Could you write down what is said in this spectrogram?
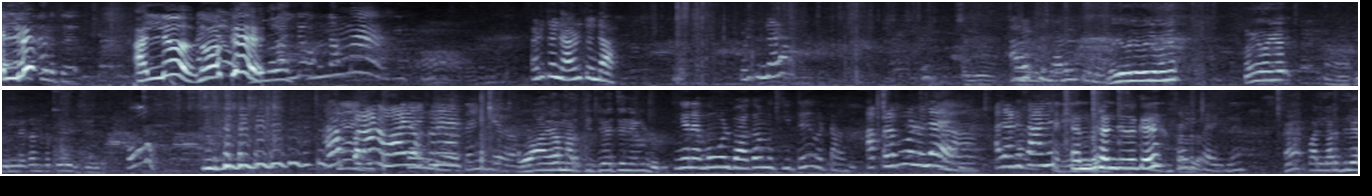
അല്ലു. അല്ലു നോക്ക്. അടുത്തുണ്ടാ അടുത്തുണ്ടാ ഇങ്ങനെ മോൾ ഭാഗം മുക്കിയിട്ട് വിട്ടാൽ എന്ത് സഞ്ചിതൊക്കെ പല്ലടത്തിലെ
